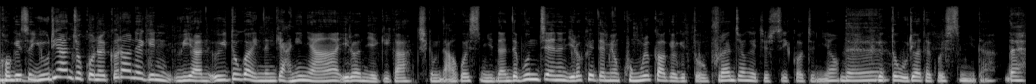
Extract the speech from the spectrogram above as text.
거기서 음. 유리한 조건을 끌어내긴 위한 의도가 있는 게 아니냐 이런 얘기가 지금 나오고 있습니다. 근데 문제는 이렇게 되면 곡물 가격이 또 불안정해질 수 있거든요. 네. 그게 또 우려되고 있습니다. 네.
